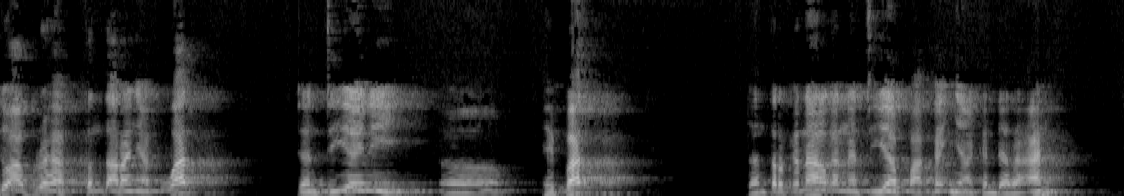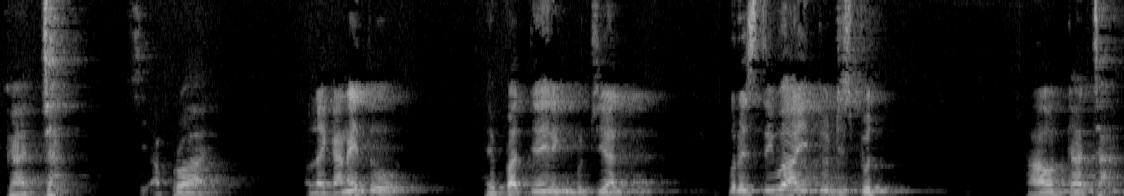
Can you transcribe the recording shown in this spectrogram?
itu Abraham tentaranya kuat dan dia ini eh, hebat dan terkenal karena dia pakainya kendaraan gajah si Abraham. Oleh karena itu Hebatnya ini kemudian peristiwa itu disebut tahun gajah,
